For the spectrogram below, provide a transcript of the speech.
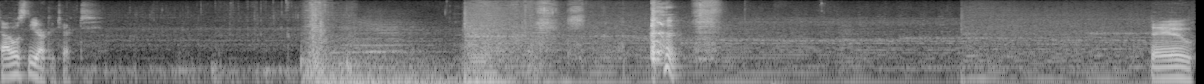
Talos the Architect. Boo.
